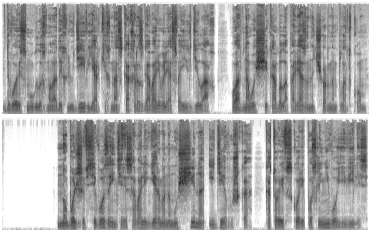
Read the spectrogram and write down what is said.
двое смуглых молодых людей в ярких носках разговаривали о своих делах. У одного щека была повязана черным платком. Но больше всего заинтересовали Германа мужчина и девушка, которые вскоре после него явились,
